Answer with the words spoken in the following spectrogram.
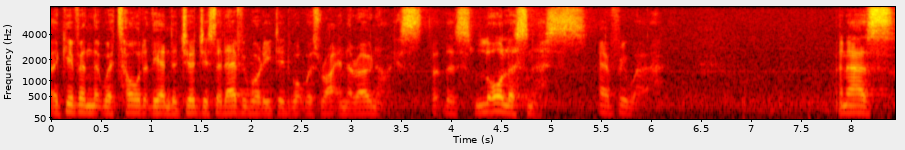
uh, given that we're told at the end of Judges that everybody did what was right in their own eyes, that there's lawlessness everywhere. And as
